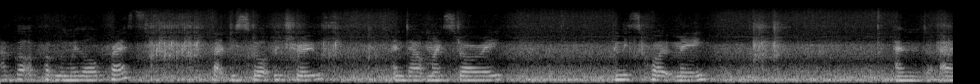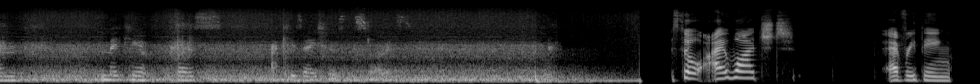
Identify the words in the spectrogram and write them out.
I've got a problem with all press that distort the truth and doubt my story, misquote me, and um, making up false accusations and stories. So I watched everything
